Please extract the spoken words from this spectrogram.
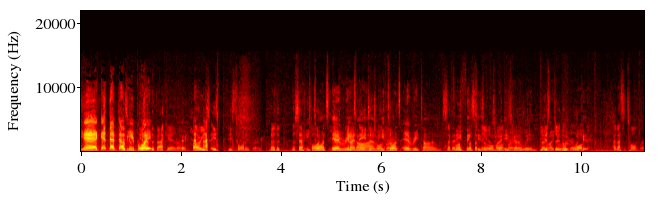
Yeah, get that He's W, got, boy. He's got the back air though. Oh, he's he's he's taunting, bro. No, the the Seth he taunt. taunts every you don't time. Need to taunt, he bro. taunts every time Sephiroth that he thinks he's almost taunt, he's gonna win. You just like, do the look, walk, look at, and that's a taunt, bro.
